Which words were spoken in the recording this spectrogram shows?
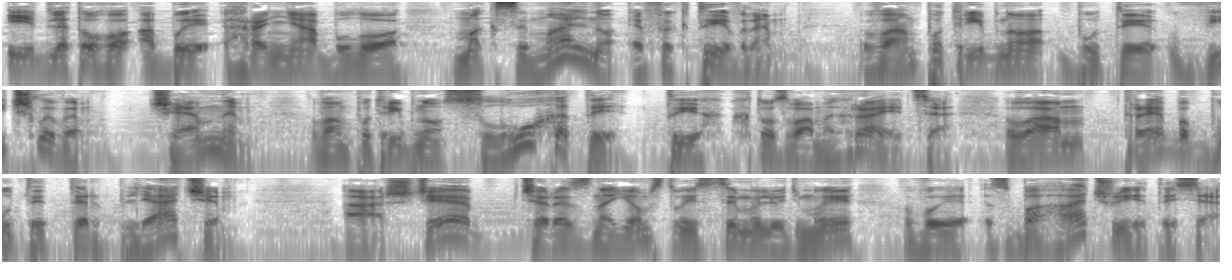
І для того, аби грання було максимально ефективним, вам потрібно бути ввічливим, чемним. Вам потрібно слухати тих, хто з вами грається. Вам треба бути терплячим. А ще через знайомство із цими людьми ви збагачуєтеся.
